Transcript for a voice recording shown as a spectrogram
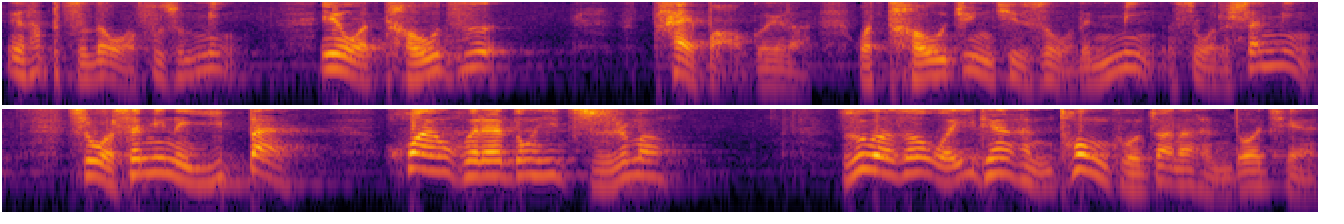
因为它不值得我付出命，因为我投资太宝贵了，我投进去的是我的命，是我的生命，是我生命的一半，换回来的东西值吗？如果说我一天很痛苦，赚了很多钱，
